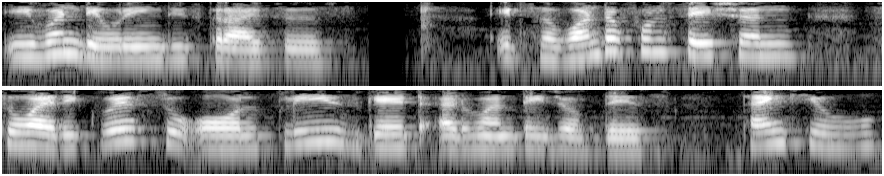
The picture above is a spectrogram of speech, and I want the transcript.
even during this crisis. It's a wonderful session, so I request to all please get advantage of this. Thank you.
